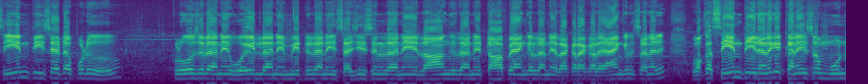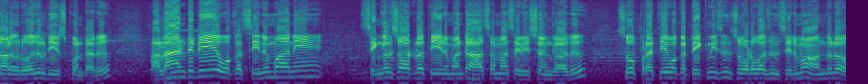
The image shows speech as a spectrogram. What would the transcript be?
సీన్ తీసేటప్పుడు క్లోజ్లు అని వైల్డ్ అని మిడిల్ అని సజెషన్లు అని అని టాప్ యాంగిల్ అని రకరకాల యాంగిల్స్ అనేది ఒక సీన్ తీయడానికి కనీసం మూడు నాలుగు రోజులు తీసుకుంటారు. అలాంటిది ఒక సినిమాని సింగిల్ షాట్లో తీయడం అంటే ఆసమాస విషయం కాదు. సో ప్రతి ఒక్క టెక్నీషియన్ చూడవలసిన సినిమా. అందులో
